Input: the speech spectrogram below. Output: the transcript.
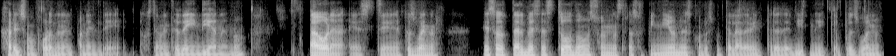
Harrison Ford en el panel de justamente de Indiana, ¿no? Ahora, este, pues bueno, eso tal vez es todo, son nuestras opiniones con respecto a la D23 de Disney, que pues bueno,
